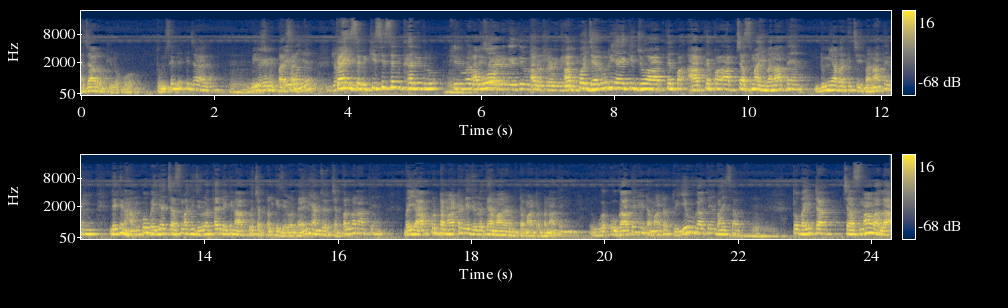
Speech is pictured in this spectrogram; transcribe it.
हज़ारों किलो वो तुमसे लेके जाएगा। बीच में पैसा ये कहीं से भी किसी से भी खरीद लो। अब वो अब, अब कोई ज़रूरी है कि जो आपके पास आपके पास आप चश्मा ही बनाते हैं। दुनिया भर की चीज़ बनाते नहीं। लेकिन हमको भैया चश्मा की ज़रूरत है लेकिन आपको चप्पल की ज़रूरत है नहीं। हम जो चप्पल बनाते हैं भैया आपको टमाटर की ज़रूरत है हमारे हम टमाटर बनाते नहीं। उगाते नहीं टमाटर तो ये उगाते हैं भाई साहब। तो भाई चश्मा वाला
